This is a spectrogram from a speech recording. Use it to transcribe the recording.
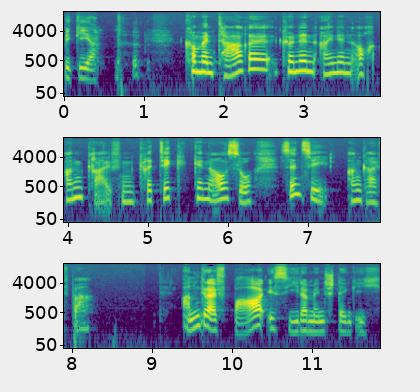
Begehr. Kommentare können einen auch angreifen, Kritik genauso. Sind sie angreifbar? Angreifbar ist jeder Mensch, denke ich.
